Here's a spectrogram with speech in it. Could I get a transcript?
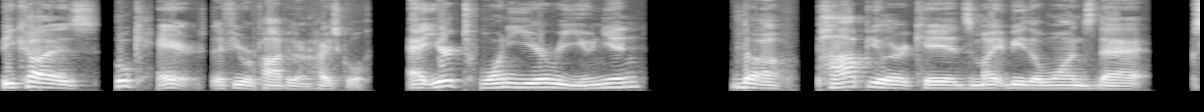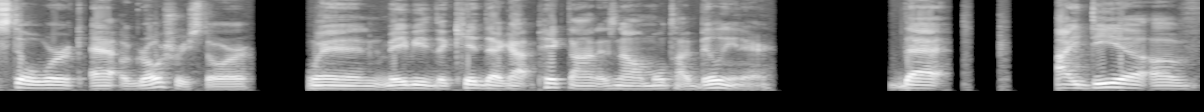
Because who cares if you were popular in high school? At your 20 year reunion the popular kids might be the ones that still work at a grocery store when maybe the kid that got picked on is now a multi-billionaire that idea of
